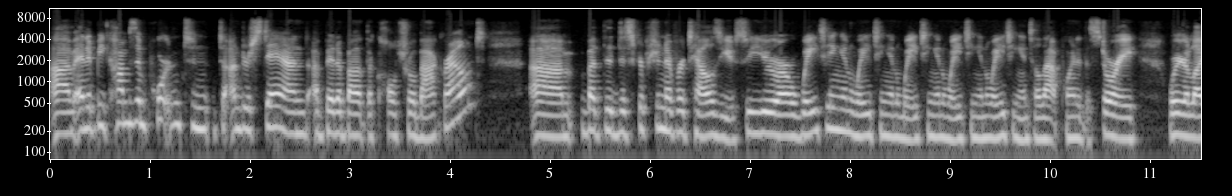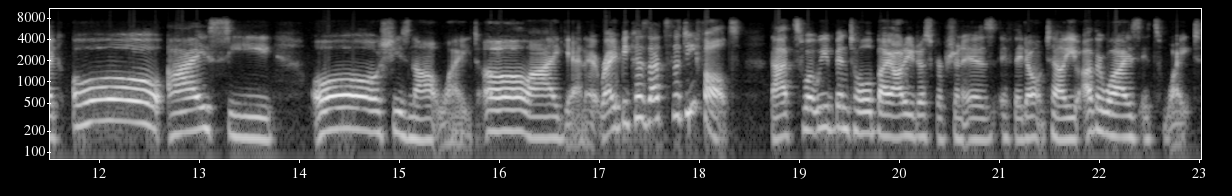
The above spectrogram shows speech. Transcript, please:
um, and it becomes important to to understand a bit about the cultural background. Um, but the description never tells you. So you are waiting and waiting and waiting and waiting and waiting until that point of the story where you're like, oh, I see. Oh, she's not white. Oh, I get it. Right. Because that's the default. That's what we've been told by audio description is if they don't tell you otherwise, it's white.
